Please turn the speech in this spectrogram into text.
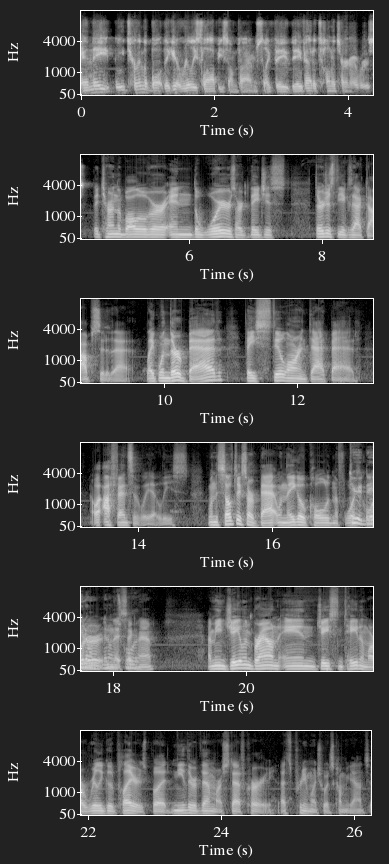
And they they turn the ball. They get really sloppy sometimes. Like they they've had a ton of turnovers. They turn the ball over, and the Warriors are they just they're just the exact opposite of that. Like when they're bad, they still aren't that bad offensively, at least. When the Celtics are bad, when they go cold in the fourth Dude, they don't- quarter they in don't the score. second half. I mean, Jaylen Brown and Jayson Tatum are really good players, but neither of them are Steph Curry. That's pretty much what it's coming down to.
